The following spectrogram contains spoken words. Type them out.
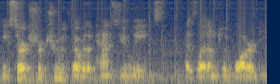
He searched for truth over the past few weeks, has led him to Waterdeep,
